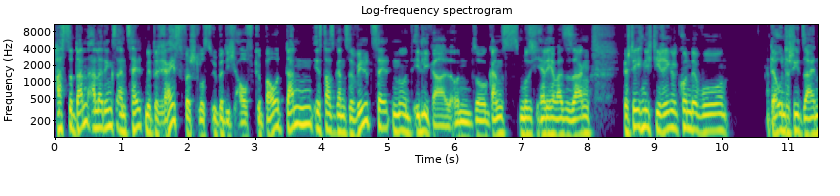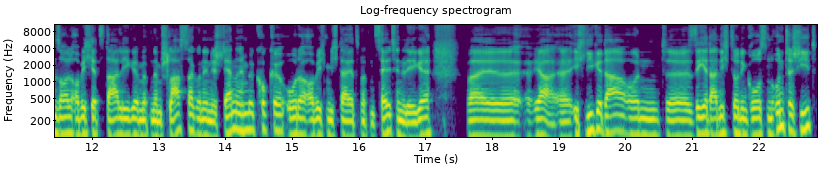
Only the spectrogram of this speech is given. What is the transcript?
Hast du dann allerdings ein Zelt mit Reißverschluss über dich aufgebaut, dann ist das ganze Wildzelten und illegal. Und so ganz, muss ich ehrlicherweise sagen, verstehe ich nicht die Regelkunde, wo der Unterschied sein soll, ob ich jetzt da liege mit einem Schlafsack und in den Sternenhimmel gucke oder ob ich mich da jetzt mit einem Zelt hinlege. weil äh, ja, äh, ich liege da und äh, sehe da nicht so den großen Unterschied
